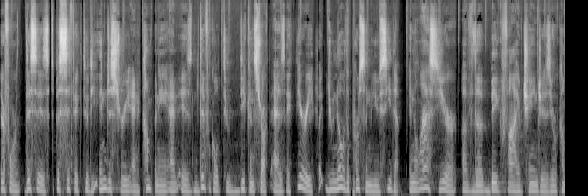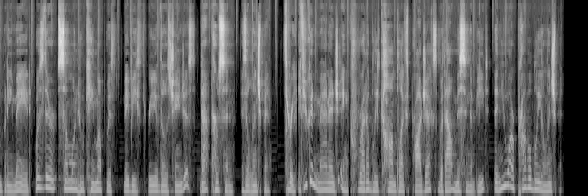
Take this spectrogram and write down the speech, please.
Therefore, this is specific to the industry and company and is difficult to deconstruct as a theory, but you know the person when you see them. In the last year of the big five changes your company made, was there someone who came up with maybe three of those changes? That person is a linchpin. Three, if you can manage incredibly complex projects without missing a beat, then you are probably a linchpin.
